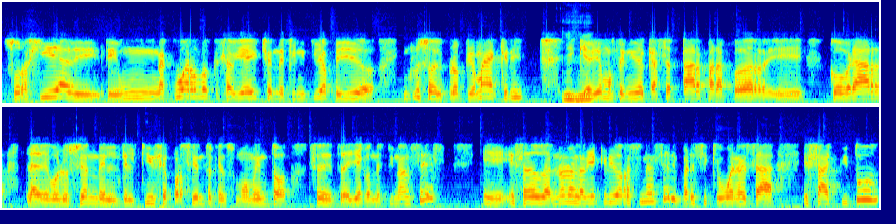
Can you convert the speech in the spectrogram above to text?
surgía de, de, un acuerdo que se había hecho en definitiva pedido incluso del propio Macri y que habíamos tenido que aceptar para poder cobrar la devolución del, del 15% que en su momento se traía con destino eh, esa deuda no nos la había querido refinanciar y parece que bueno esa esa actitud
